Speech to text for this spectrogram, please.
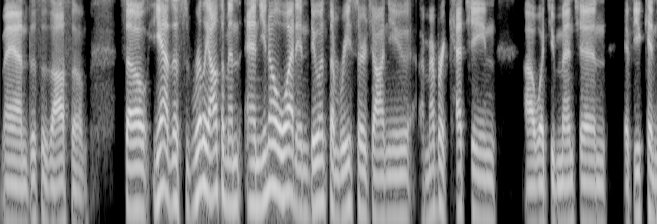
man this is awesome so yeah, this is really awesome. And and you know what? In doing some research on you, I remember catching uh, what you mentioned. If you can,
